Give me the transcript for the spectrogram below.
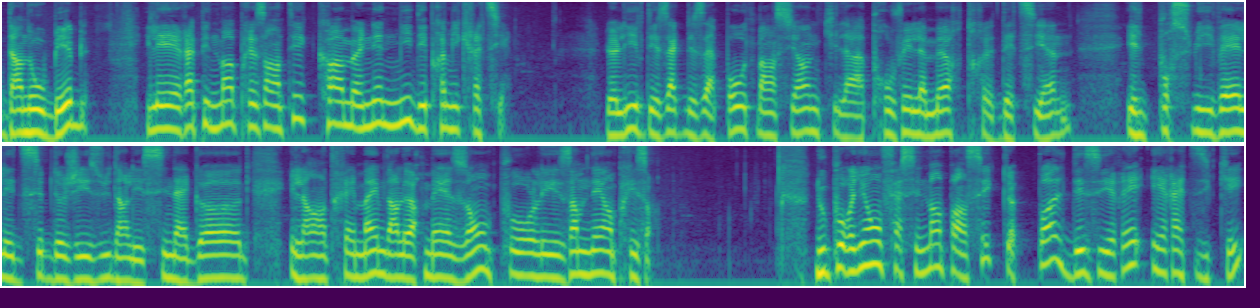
Dans nos Bibles, il est rapidement présenté comme un ennemi des premiers chrétiens. Le livre des Actes des Apôtres mentionne qu'il a approuvé le meurtre d'Étienne. Il poursuivait les disciples de Jésus dans les synagogues. Il entrait même dans leurs maisons pour les emmener en prison. Nous pourrions facilement penser que Paul désirait éradiquer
